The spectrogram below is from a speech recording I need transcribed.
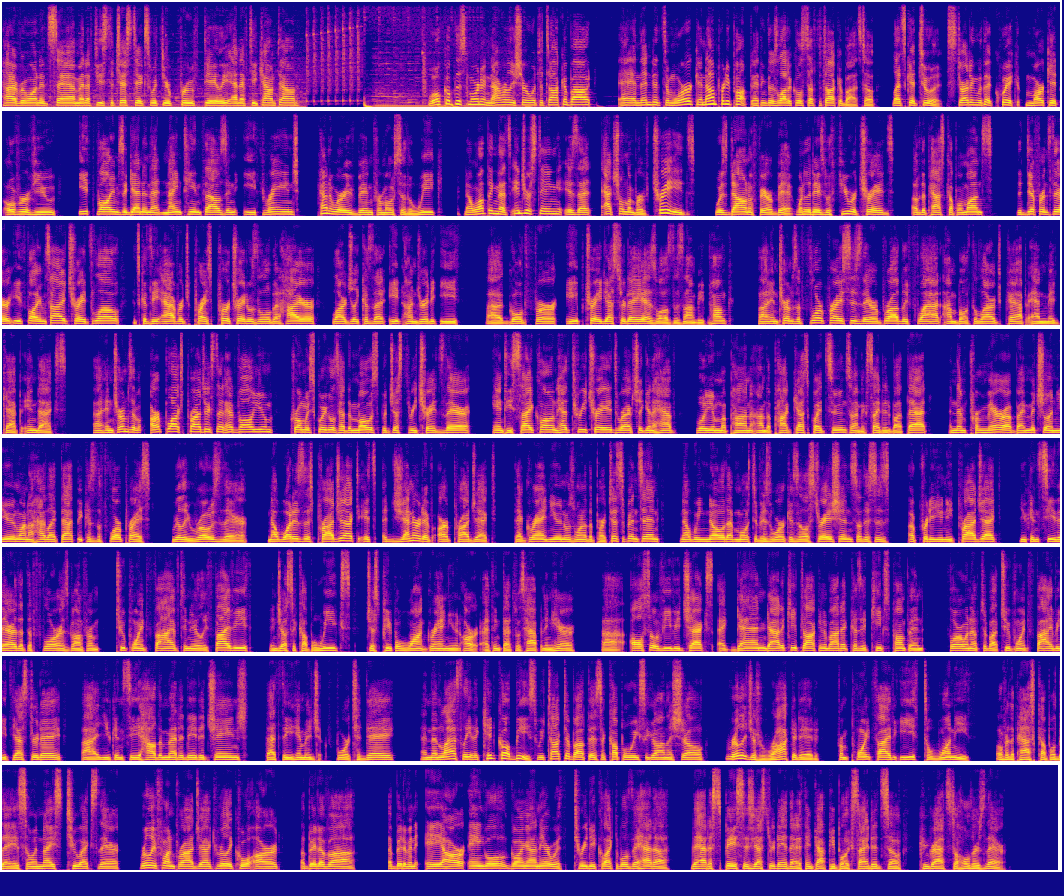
Hi, everyone. It's Sam, NFT Statistics, with your Proof Daily NFT Countdown. Woke up this morning, not really sure what to talk about, and then did some work, and now I'm pretty pumped. I think there's a lot of cool stuff to talk about. So let's get to it. Starting with a quick market overview ETH volumes again in that 19,000 ETH range, kind of where we've been for most of the week. Now, one thing that's interesting is that actual number of trades was down a fair bit. One of the days with fewer trades of the past couple months. The difference there, ETH volumes high, trades low. It's because the average price per trade was a little bit higher, largely because that 800 ETH uh, gold fur ape trade yesterday, as well as the zombie punk. Uh, in terms of floor prices, they are broadly flat on both the large cap and mid cap index. Uh, in terms of art blocks projects that had volume, Chromie Squiggles had the most, but just three trades there. Anticyclone had three trades. We're actually going to have William Mapan on the podcast quite soon, so I'm excited about that. And then Primera by Mitchell and Yoon want to highlight that because the floor price really rose there. Now, what is this project? It's a generative art project that Grant Yoon was one of the participants in. Now, we know that most of his work is illustration, so this is a pretty unique project. You can see there that the floor has gone from 2.5 to nearly 5 ETH in just a couple weeks. Just people want Grant Yoon art. I think that's what's happening here. Uh, also, VV checks again. Got to keep talking about it because it keeps pumping. Floor went up to about 2.5 ETH yesterday. Uh, you can see how the metadata changed. That's the image for today. And then lastly, a kid called Beast. We talked about this a couple weeks ago on the show. Really just rocketed from 0.5 ETH to 1 ETH over the past couple days. So a nice 2x there. Really fun project, really cool art, a bit of a a bit of an AR angle going on here with 3D collectibles. They had a they had a spaces yesterday that I think got people excited. So congrats to holders there.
